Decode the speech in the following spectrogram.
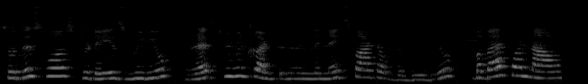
So this was today's video rest you will continue in the next part of the video bye for now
